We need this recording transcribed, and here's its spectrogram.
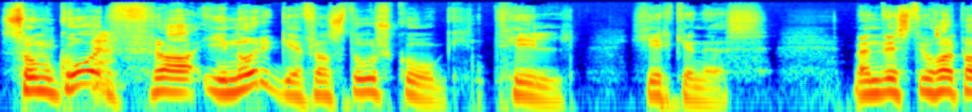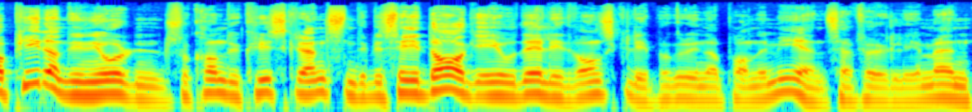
Som går fra, i Norge fra Storskog til Kirkenes. Men hvis du har papirene dine i orden, så kan du krysse grensen. Det vil si, I dag er jo det litt vanskelig pga. pandemien, selvfølgelig. Men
